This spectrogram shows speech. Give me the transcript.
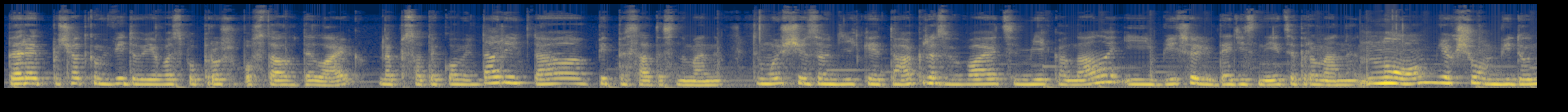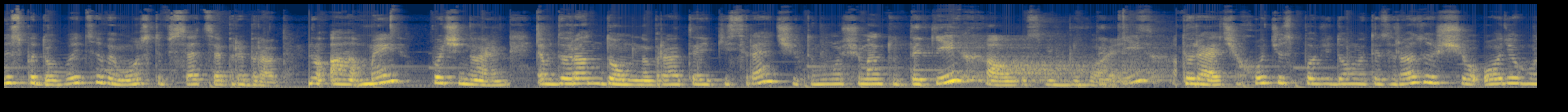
Перед початком відео я вас попрошу поставити лайк, написати коментарі та підписатись на мене, тому що завдяки так розвивається мій канал і більше людей дізнається про мене. Ну, якщо вам відео не сподобається, ви можете все це прибрати. Ну а ми починаємо. Я буду рандомно брати якісь речі, тому що в мене тут такий хаос відбувається. До речі, хочу повідомити зразу, що одягу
